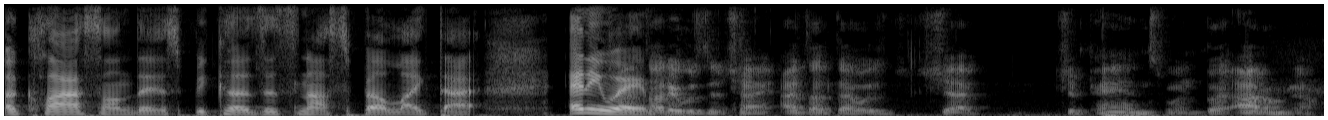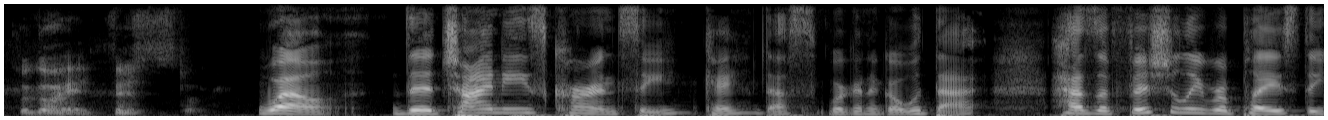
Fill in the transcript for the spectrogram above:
a class on this because it's not spelled like that. Anyway, I thought it was a China. I thought that was Jap- Japan's one, but I don't know. But go ahead, finish the story. Well, the Chinese currency, okay, that's we're gonna go with that, has officially replaced the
